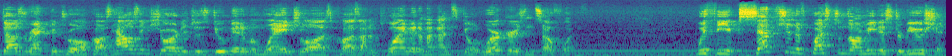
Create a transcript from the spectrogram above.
does rent control cause housing shortages, do minimum wage laws cause unemployment among unskilled workers, and so forth. With the exception of questions on redistribution,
